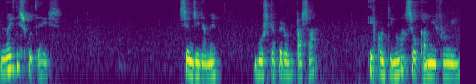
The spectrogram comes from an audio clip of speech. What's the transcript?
no hi discuteix. Senzillament busca per on passar i continua el seu camí fluint.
